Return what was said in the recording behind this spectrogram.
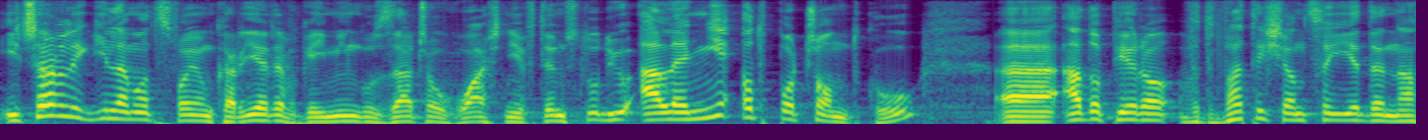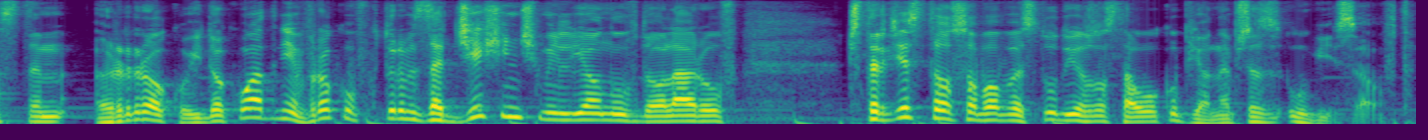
i Charlie Guillemot swoją karierę w gamingu zaczął właśnie w tym studiu, ale nie od początku, e, a dopiero w 2011 roku i dokładnie w roku, w którym za 10 milionów dolarów 40-osobowe studio zostało kupione przez Ubisoft.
